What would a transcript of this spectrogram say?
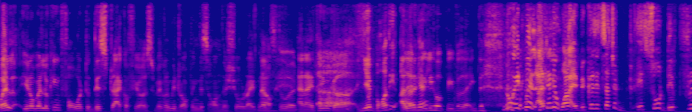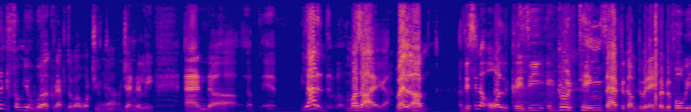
well you know we are looking forward to this track of yours we are gonna be dropping this on the show right now and I think ये बहुत ही अलग है। I hope people like this no it will I tell you why because it's such a it's so different from your work Rapido what you do generally uh, uh, यार मजा आएगा. Well, um, this is all crazy good things I have to come to an end. But before we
